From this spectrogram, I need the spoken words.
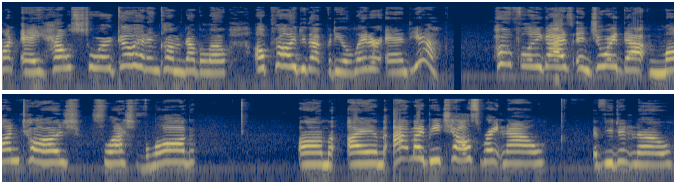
Want a house tour, go ahead and comment down below. I'll probably do that video later, and yeah. Hopefully you guys enjoyed that montage slash vlog. Um, I am at my beach house right now, if you didn't know.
